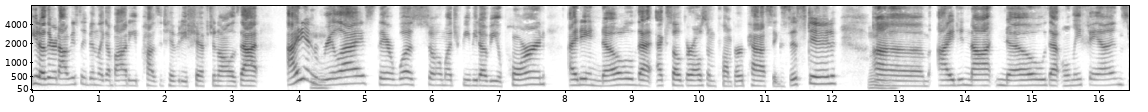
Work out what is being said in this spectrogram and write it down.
you know there had obviously been like a body positivity shift and all of that. I didn't Mhm. realize there was so much BBW porn. I didn't know that XL Girls and Plumper Pass existed. Mhm. Um, I did not know that OnlyFans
